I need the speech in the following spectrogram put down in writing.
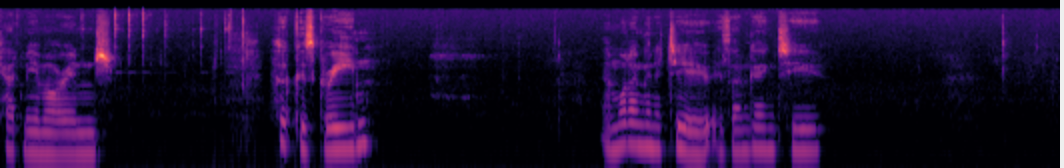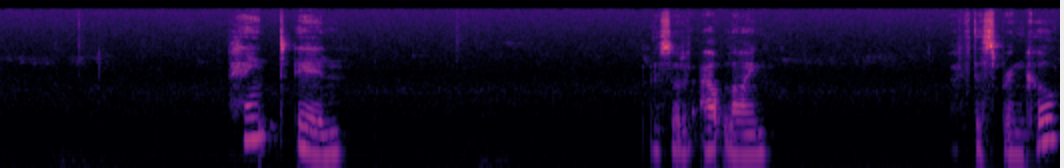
cadmium orange, hooker's green. And what I'm going to do is I'm going to paint in the sort of outline of the sprinkle.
